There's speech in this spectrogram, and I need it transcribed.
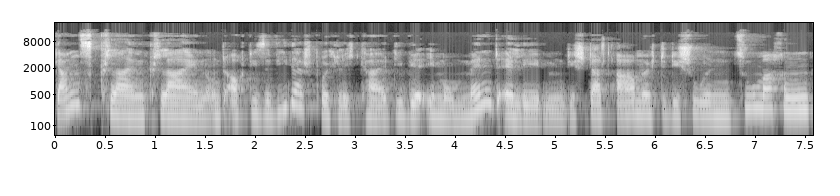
ganz klein klein und auch diese Widersprüchlichkeit, die wir im Moment erleben, die Stadt A möchte die Schulen zumachen,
